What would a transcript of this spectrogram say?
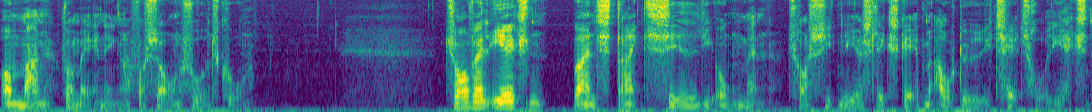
og mange formaninger for sovnefodens kone. Torvald Eriksen var en strengt sædelig ung mand, trods sit nære slægtskab med afdøde etatsråd Eriksen.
